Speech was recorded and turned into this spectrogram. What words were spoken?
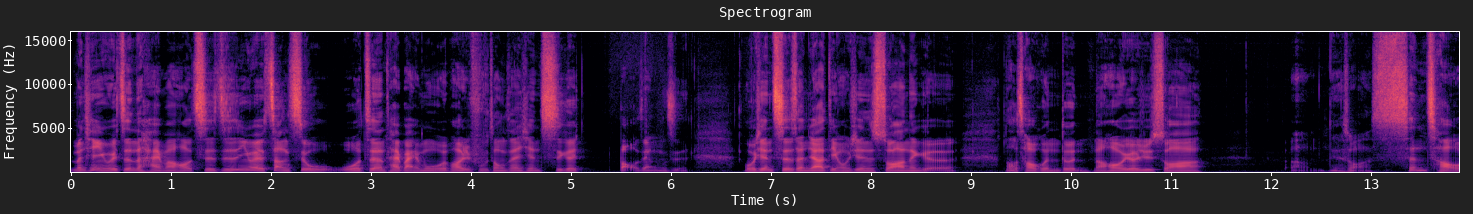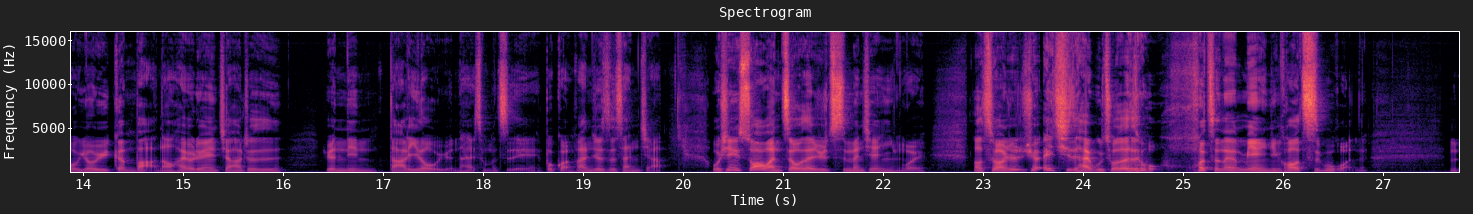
门前一位真的还蛮好吃，只是因为上次我我真的太白目，我跑去府中站先吃个饱这样子，我先吃了三家店，我先刷那个老炒馄饨，然后又去刷呃那个什么生炒鱿鱼羹吧，然后还有另一家就是。园林大力肉圆还是什么之类，不管，反正就这三家。我先刷完之后，我再去吃门前影味，然后吃完就觉得，哎，其实还不错。但是我 我真的面已经快要吃不完了。嗯，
